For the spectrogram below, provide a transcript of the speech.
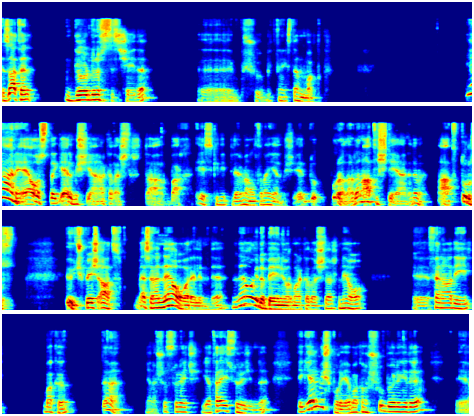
E, zaten gördünüz siz şeyde. E, şu Bitfinex'ten mi baktık? Yani EOS'ta gelmiş yani arkadaşlar. Daha bak eski diplerin altına gelmiş. E, buralardan at işte yani değil mi? At durursun. 3-5 at. Mesela Neo var elimde. Neo'yu da beğeniyorum arkadaşlar. Neo e, fena değil. Bakın değil mi? Yani şu süreç yatay sürecinde e, gelmiş buraya. Bakın şu bölgede e,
